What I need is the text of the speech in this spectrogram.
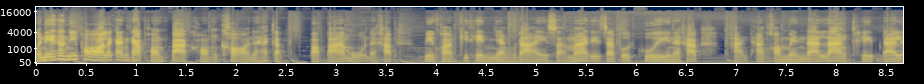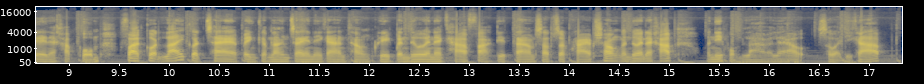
วันนี้เท่านี้พอแล้วกันครับ หอมปากหอมคอนะฮะกับป้าป้าหมูนะครับ มีความคิดเห็นอย่างไร สามารถที่จะพูดคุยนะครับ ผ่านทางคอมเมนต์ด้านล่างคลิปได้เลยนะครับผม ฝากกดไลค์ กดแชร์เป็นกำลังใจในการทำคลิปกันด้วยนะครับ ฝากติดตาม subscribe ช่องกันด้วยนะครับ วันนี้ผมลาไปแล้ว สวัสดีครับ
